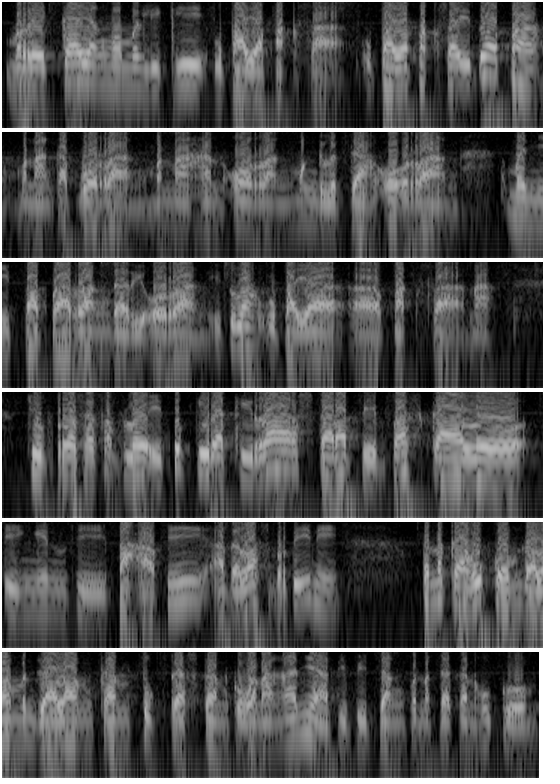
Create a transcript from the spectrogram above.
mereka yang memiliki upaya paksa. Upaya paksa itu apa? Menangkap orang, menahan orang, menggeledah orang, menyita barang dari orang. Itulah upaya uh, paksa. Nah, due process of law itu kira-kira secara bebas kalau ingin dipahami adalah seperti ini. Penegak hukum dalam menjalankan tugas dan kewenangannya di bidang penegakan hukum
